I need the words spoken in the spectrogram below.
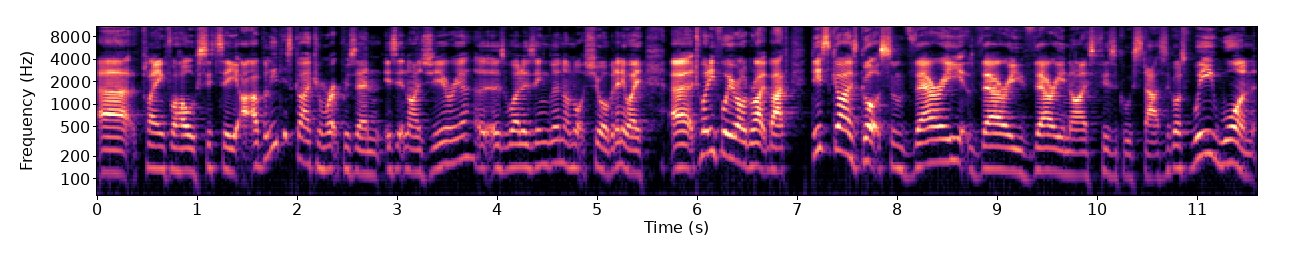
uh, playing for Hull City. I believe this guy can represent, is it Nigeria as well as England? I'm not sure. But anyway, 24-year-old uh, right back. This guy's got some very, very, very nice physical stats. Of course, we want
